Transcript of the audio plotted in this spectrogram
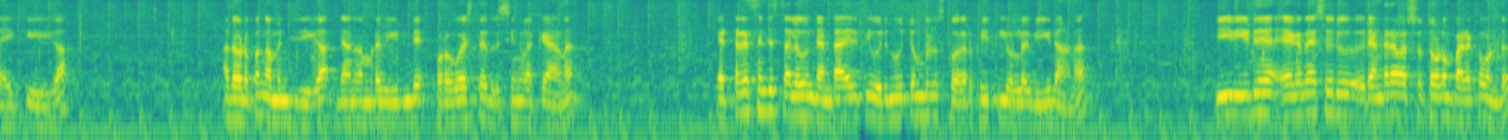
ലൈക്ക് ചെയ്യുക. അതോടൊപ്പം കമന്റ് ചെയ്യുക. ഇതാണ് നമ്മുടെ വീടിന്റെ പുറകുവശത്തെ ദൃശ്യങ്ങളൊക്കെയാണ്. എട്ടര സെന്റ് സ്ഥലവും രണ്ടായിരത്തി ഒരുന്നൂറ്റമ്പത് സ്ക്വയർ ഫീറ്റിലുള്ള വീടാണ്. ഈ വീടിന് ഏകദേശം ഒരു രണ്ടര വർഷത്തോളം പഴക്കമുണ്ട്.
